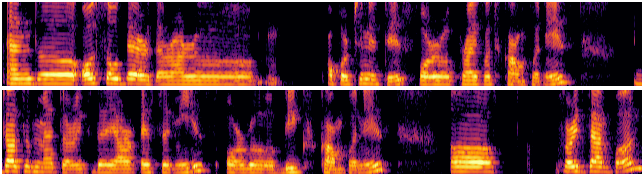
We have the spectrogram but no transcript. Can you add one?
and also there there are opportunities for uh, private companies. it doesn't matter if they are SMEs or uh, big companies. Uh, for example,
